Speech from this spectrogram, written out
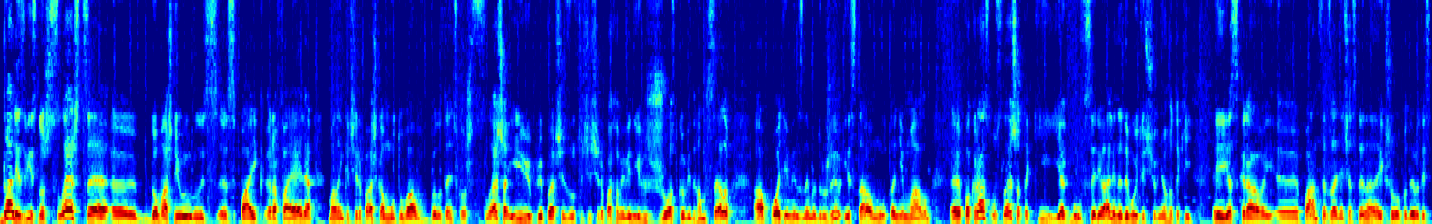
Далі, звісно ж, слеш це е, домашній улюбленець е, Спайк Рафаеля, маленька черепашка, мутував велетенського слеша, і при першій зустрічі з черепахами він їх жорстко відгамселив, а потім він з ними дружив і став мутанімалом. Е, покрас у слеша такий, як був в серіалі. Не дивуйтесь, що в нього такий е, яскравий е, панцир, задня частина, якщо ви подивитесь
